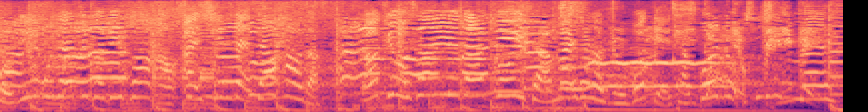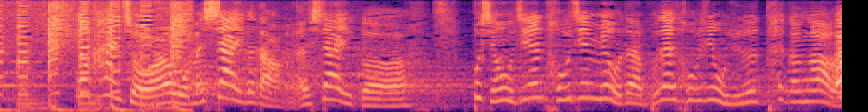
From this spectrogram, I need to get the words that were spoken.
手机用户在这个地方啊，爱心带加号的，然后九九三约大家勾一下，麦上的主播点一下关注，谢谢你们。要看九儿，我们下一个档，呃，下一个不行，我今天头巾没有戴，不戴头巾我觉得太尴尬了。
